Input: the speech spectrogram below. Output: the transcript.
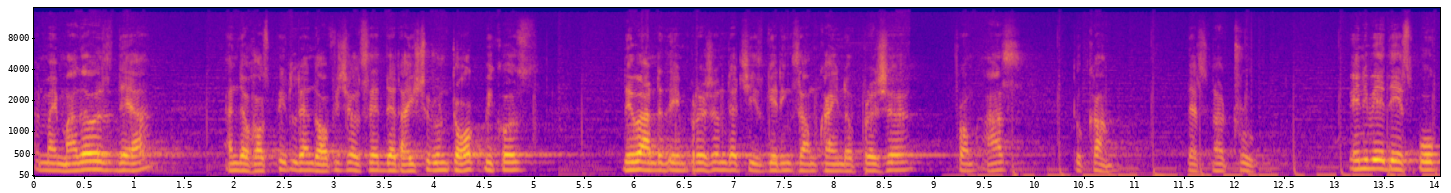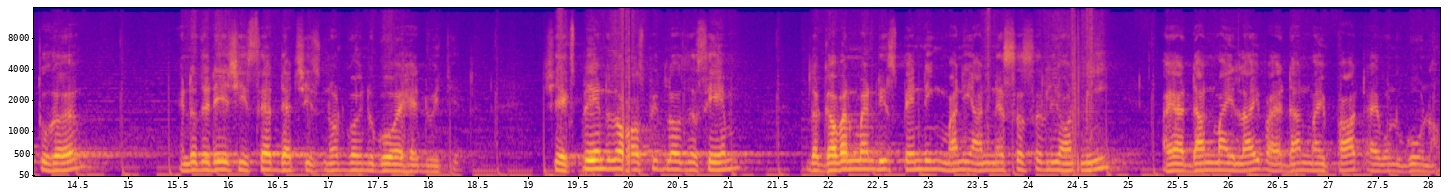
and my mother was there. And the hospital and the official said that I shouldn't talk because they were under the impression that she is getting some kind of pressure from us to come. That's not true. Anyway, they spoke to her. End of the day, she said that she's not going to go ahead with it. She explained to the hospital was the same. The government is spending money unnecessarily on me. I had done my life, I had done my part, I want to go now.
